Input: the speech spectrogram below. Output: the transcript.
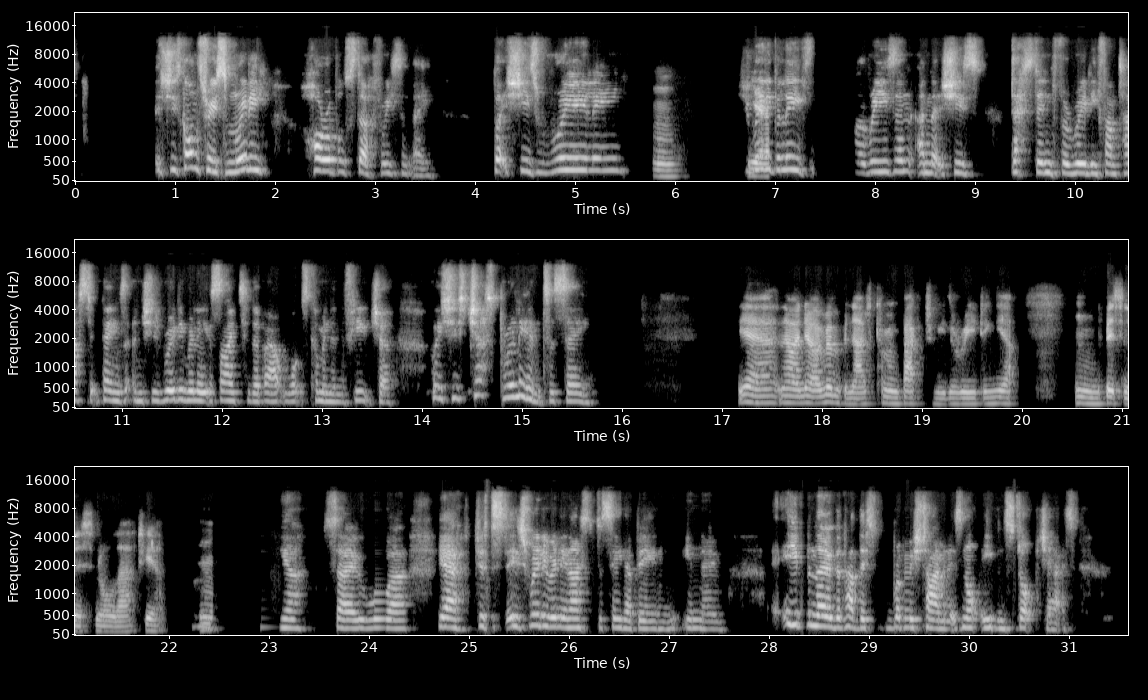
she's gone through some really horrible stuff recently, but she's really, mm. she yeah. really believes for a reason, and that she's destined for really fantastic things, and she's really, really excited about what's coming in the future, which is just brilliant to see. Yeah, no, I know. I remember now. It's coming back to me the reading. Yeah, mm, the business and all that. Yeah. Mm. Yeah. So uh, yeah, just it's really really nice to see her being you know, even though they've had this rubbish time and it's not even stopped yet,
